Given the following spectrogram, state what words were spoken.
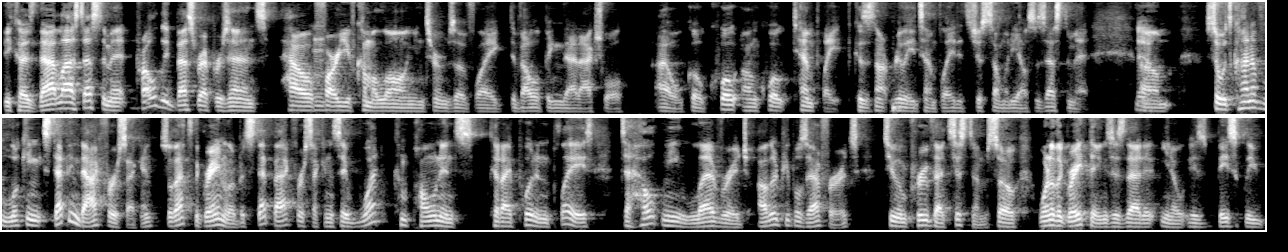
because that last estimate probably best represents how mm-hmm. far you've come along in terms of like developing that actual, I'll go quote unquote template because it's not really a template, it's just somebody else's estimate. Yeah. Um, so it's kind of looking, stepping back for a second. So that's the granular, but step back for a second and say, what components could I put in place to help me leverage other people's efforts to improve that system? So one of the great things is that it, you know, is basically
